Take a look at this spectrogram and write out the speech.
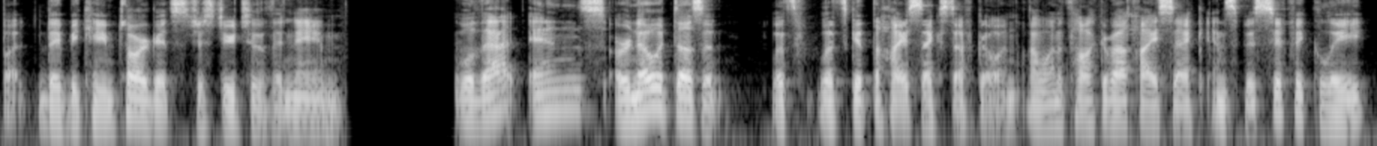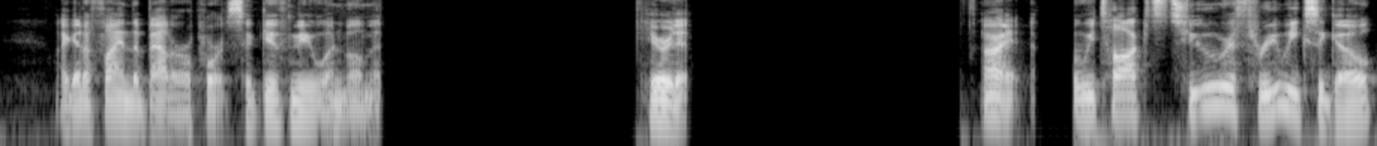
But they became targets just due to the name. Well, that ends, or no, it doesn't. Let's let's get the high sec stuff going. I want to talk about high sec, and specifically, I got to find the battle report. So give me one moment. Here it is. All right, we talked two or three weeks ago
